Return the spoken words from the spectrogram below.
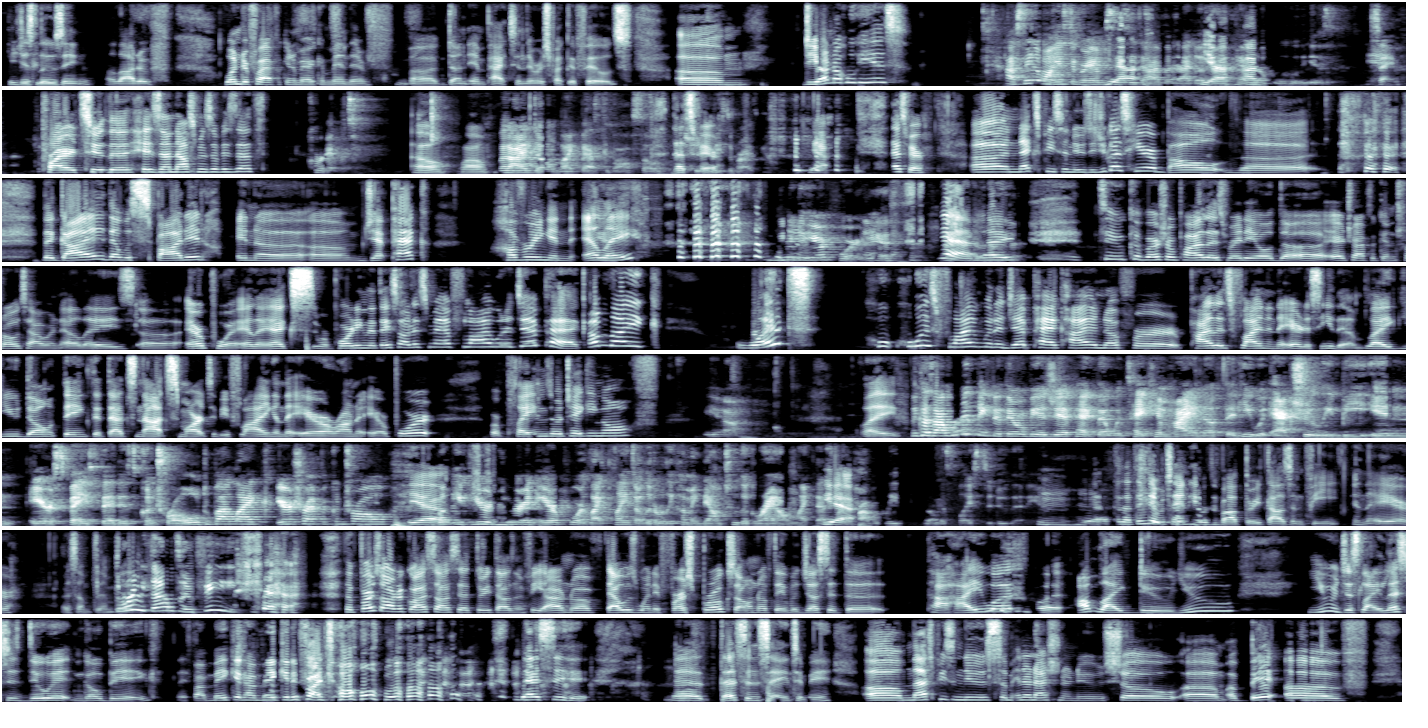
we're just losing a lot of wonderful African American men that have uh, done impacts in their respective fields. Um, do y'all know who he is? I've seen him on Instagram since yeah. he died, but I don't yeah, I I, no clue who he is. Same. Prior to the his announcements of his death? Correct. Oh wow! But I don't like basketball, so that that's fair. Surprising. yeah, that's fair. Uh, next piece of news: Did you guys hear about the the guy that was spotted in a um, jetpack hovering in L.A.? Yes. Near the airport, yes. Yeah, like two commercial pilots radioed the uh, air traffic control tower in LA's uh, airport, LAX, reporting that they saw this man fly with a jetpack. I'm like, what? Who who is flying with a jetpack high enough for pilots flying in the air to see them? Like, you don't think that that's not smart to be flying in the air around an airport where planes are taking off? Yeah. Like because I wouldn't think that there would be a jetpack that would take him high enough that he would actually be in airspace that is controlled by like air traffic control. Yeah. But if you're near an airport, like planes are literally coming down to the ground, like that's yeah. like probably the dumbest place to do that in. Mm-hmm. Yeah, because I think they were saying he was about three thousand feet in the air or something. Three thousand feet. Yeah. The first article I saw said three thousand feet. I don't know if that was when it first broke, so I don't know if they've adjusted the how high he was, but I'm like, dude, you you were just like, let's just do it and go big. If I make it, I make it. If I don't, that's it. That that's insane to me. Um, last piece of news, some international news. So, um, a bit of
